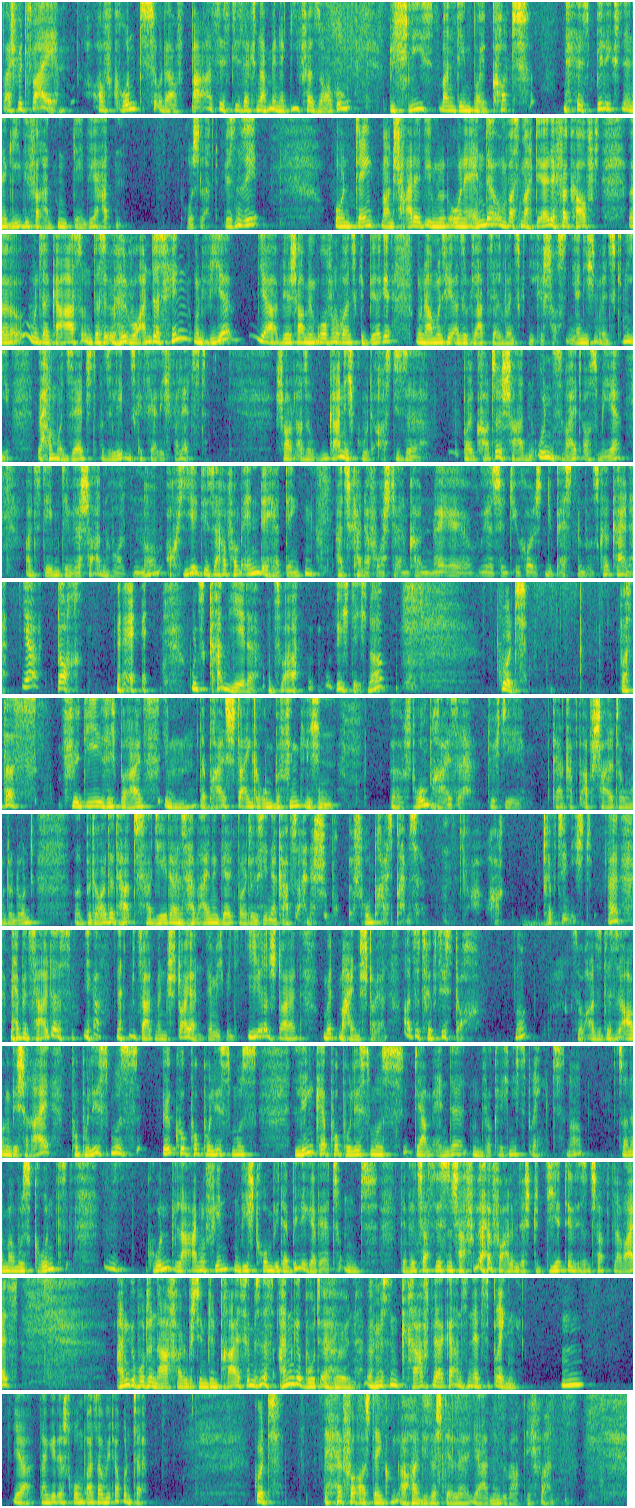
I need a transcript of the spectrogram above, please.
Beispiel 2. Aufgrund oder auf Basis dieser knappen Energieversorgung beschließt man den Boykott des billigsten Energielieferanten, den wir hatten. Russland. Wissen Sie? Und denkt, man schadet ihm nun ohne Ende. Und was macht der? Der verkauft äh, unser Gas und das Öl woanders hin. Und wir ja, wir schauen im Ofenrohr ins Gebirge und haben uns hier also glatt selber ins Knie geschossen. Ja, nicht nur ins Knie, wir haben uns selbst also lebensgefährlich verletzt. Schaut also gar nicht gut aus. Diese Boykotte schaden uns weitaus mehr als dem, dem wir schaden wollten. Ne? Auch hier die Sache vom Ende her denken, hat sich keiner vorstellen können. Nee, wir sind die Größten, die Besten und uns kann keiner. Ja, doch. uns kann jeder. Und zwar richtig. Ne? Gut. Was das für die sich bereits in der Preissteigerung befindlichen äh, Strompreise durch die Kernkraftabschaltung und und und bedeutet hat, hat jeder in seinem eigenen Geldbeutel gesehen, da gab es eine Strompreisbremse. Ach, trifft sie nicht. Wer bezahlt das? Ja, dann bezahlt man mit Steuern, nämlich mit ihren Steuern und mit meinen Steuern. Also trifft sie es doch. Ne? So, also das ist Augenwischerei, Populismus, Ökopopulismus, linker Populismus, der am Ende nun wirklich nichts bringt. Ne? Sondern man muss Grund, Grundlagen finden, wie Strom wieder billiger wird. Und der Wirtschaftswissenschaftler, vor allem der studierte Wissenschaftler, weiß, Angebot und Nachfrage bestimmen den Preis. Wir müssen das Angebot erhöhen. Wir müssen Kraftwerke ans Netz bringen. Hm? Ja, dann geht der Strompreis auch wieder runter. Gut, Vorausdenkung auch an dieser Stelle ja nun überhaupt nicht vorhanden.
